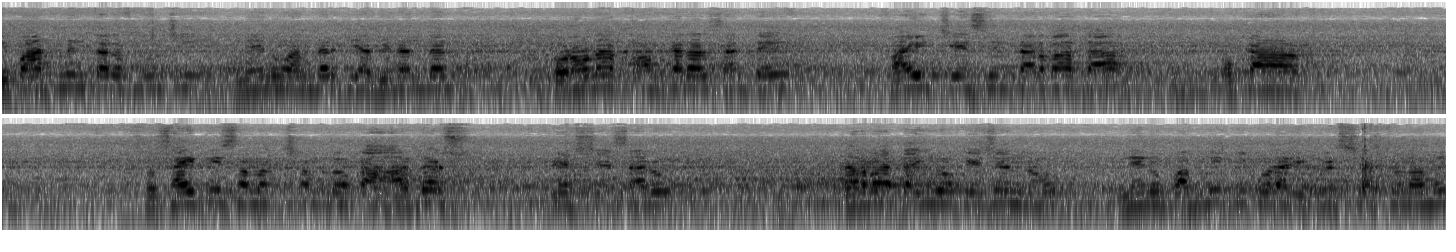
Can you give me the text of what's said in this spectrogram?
డిపార్ట్మెంట్ తరఫు నుంచి నేను అందరికీ అభినందన్. కరోనా కాంకరర్స్ అంటే ఫైట్ చేసిన తర్వాత ఒక సొసైటీ సమక్షంలో ఒక ఆదర్శ్ పేష్ చేశారు. తర్వాత ఈ ఒకేషన్లో నేను పబ్లిక్కి కూడా రిక్వెస్ట్ చేస్తున్నాము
